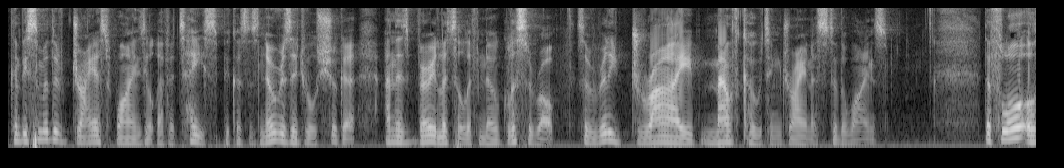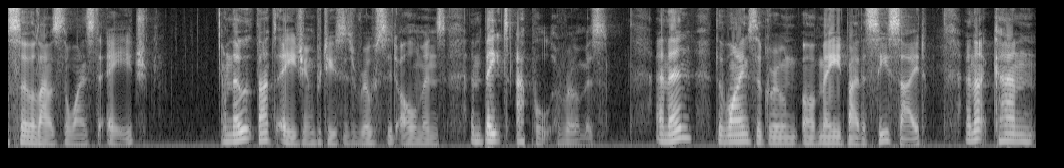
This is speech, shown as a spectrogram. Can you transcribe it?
can be some of the driest wines you'll ever taste because there's no residual sugar and there's very little, if no, glycerol, so a really dry, mouth coating dryness to the wines. The flor also allows the wines to age, and though that aging produces roasted almonds and baked apple aromas. And then the wines are grown or made by the seaside, and that can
